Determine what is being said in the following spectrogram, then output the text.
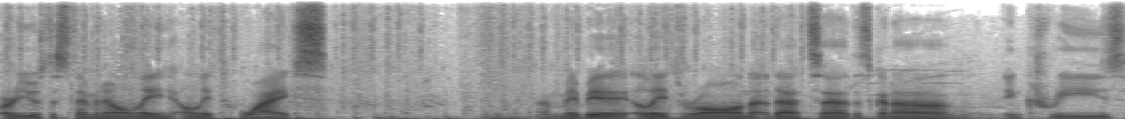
or use the stamina only only twice. Uh, maybe later on that uh, that's gonna increase,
